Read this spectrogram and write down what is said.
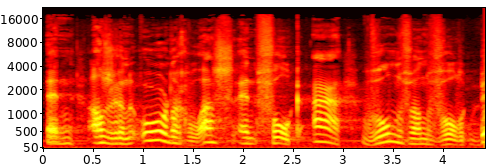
En als er een oorlog was en volk A won van volk B,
